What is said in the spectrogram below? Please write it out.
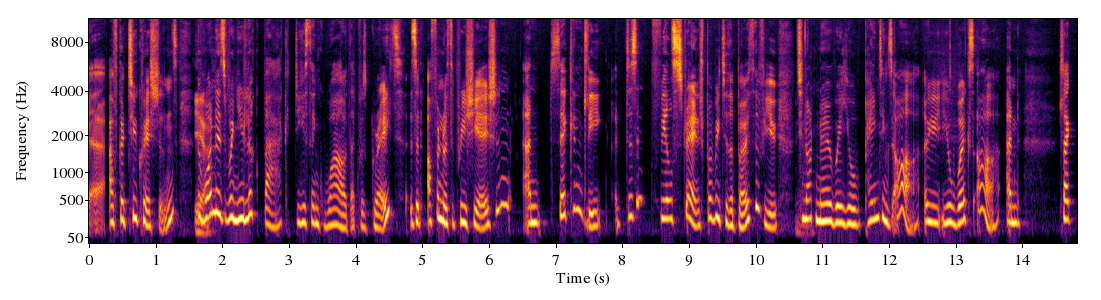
uh, I've got two questions. The Yeah. one is when you look back, do you think, wow, that was great? Is it often with appreciation? And secondly, does it feel strange, probably to the both of you, to not know where your paintings are, or your works are? And it's like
